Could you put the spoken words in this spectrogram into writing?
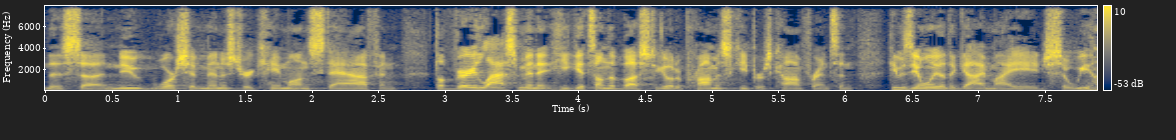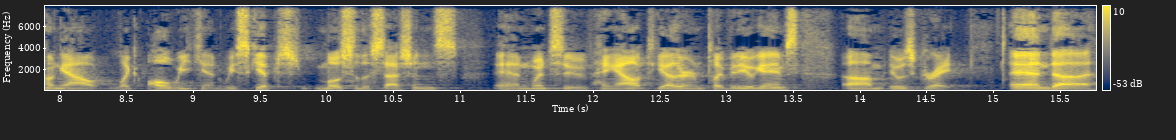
this uh, new worship minister came on staff. And the very last minute, he gets on the bus to go to Promise Keepers Conference, and he was the only other guy my age. So we hung out like all weekend. We skipped most of the sessions and went to hang out together and play video games. Um, it was great. And uh,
